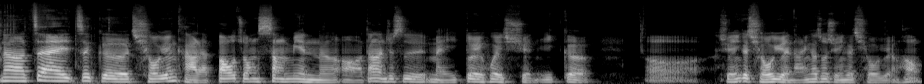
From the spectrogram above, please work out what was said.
那在这个球员卡的包装上面呢，啊，当然就是每一队会选一个呃选一个球员啊，应该说选一个球员哈。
